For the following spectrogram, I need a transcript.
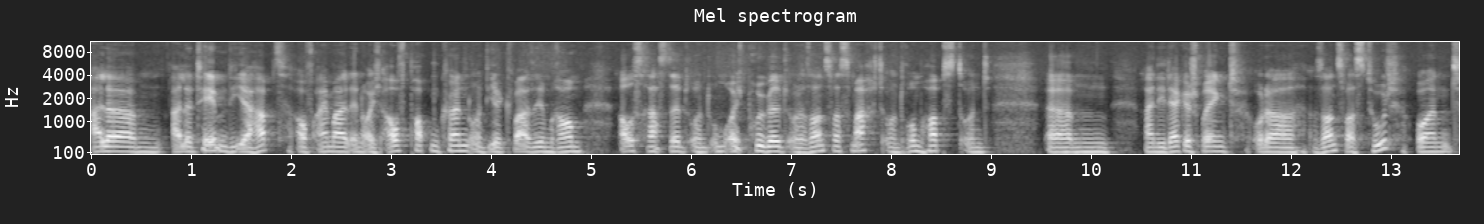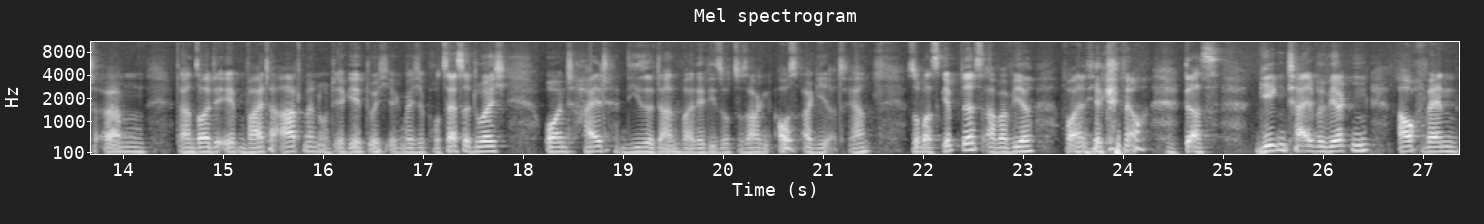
alle, alle Themen, die ihr habt, auf einmal in euch aufpoppen können und ihr quasi im Raum ausrastet und um euch prügelt oder sonst was macht und rumhopst und ähm, an die Decke springt oder sonst was tut. Und ähm, dann sollt ihr eben weiter atmen und ihr geht durch irgendwelche Prozesse durch und heilt diese dann, weil ihr die sozusagen ausagiert. Ja? Sowas gibt es, aber wir wollen hier genau das Gegenteil bewirken, auch wenn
